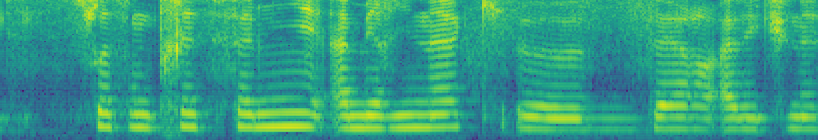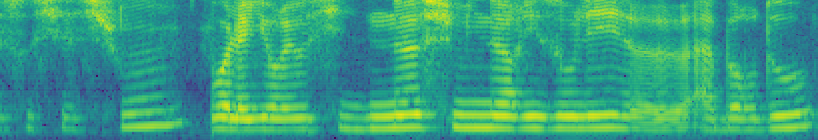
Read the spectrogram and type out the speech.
73 familles à Mérinac euh, vers, avec une association. Voilà, il y aurait aussi 9 mineurs isolés euh, à Bordeaux.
